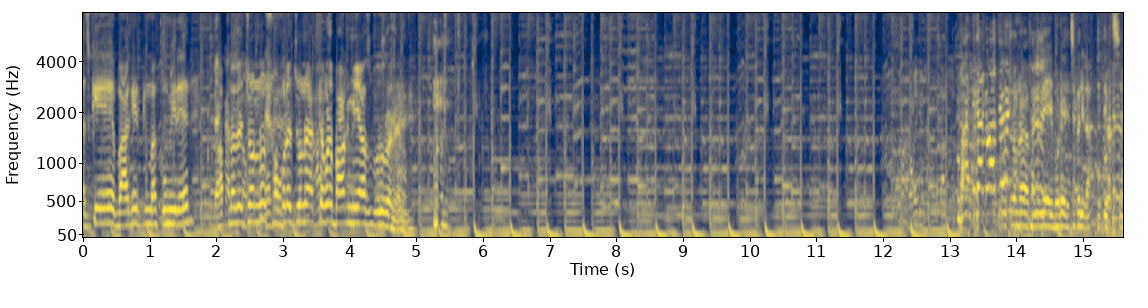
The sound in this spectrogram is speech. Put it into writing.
আজকে বাঘের কিংবা কুমিরের আপনাদের জন্য সকলের জন্য একটা করে বাঘ নিয়ে আসব ধরে নেন। হ্যাঁ। আমরা ফাইনালি এই বোর্ডে চেপে নিলাম দেখতে পাচ্ছেন।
